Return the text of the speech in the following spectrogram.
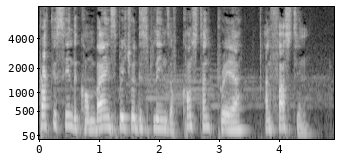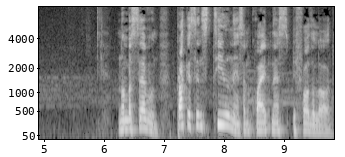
practicing the combined spiritual disciplines of constant prayer and fasting. Number seven, practicing stillness and quietness before the Lord.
